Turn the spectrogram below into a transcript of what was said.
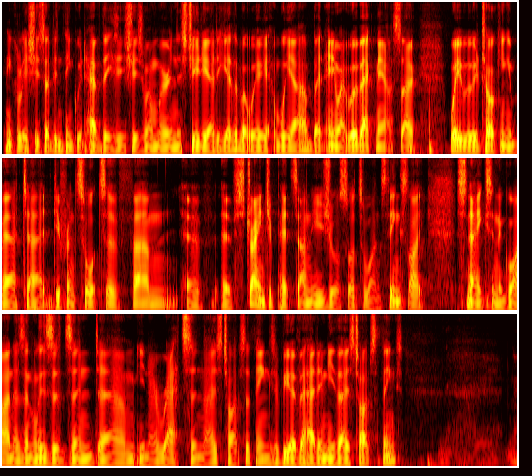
Technical issues. I didn't think we'd have these issues when we were in the studio together, but we we are. But anyway, we're back now. So we, we were talking about uh, different sorts of, um, of of stranger pets, unusual sorts of ones. Things like snakes and iguanas and lizards and um, you know rats and those types of things. Have you ever had any of those types of things? No, no.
